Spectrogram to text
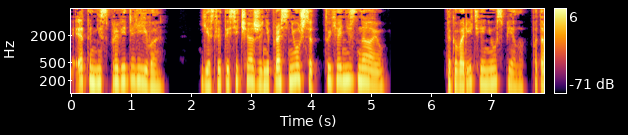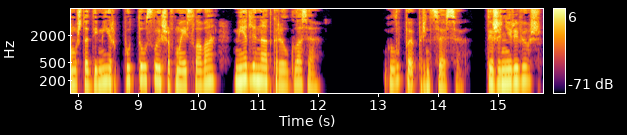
Это несправедливо. Если ты сейчас же не проснешься, то я не знаю. Договорить я не успела, потому что Демир, будто услышав мои слова, медленно открыл глаза. «Глупая принцесса, ты же не ревешь?»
